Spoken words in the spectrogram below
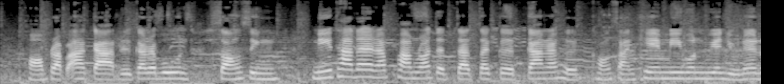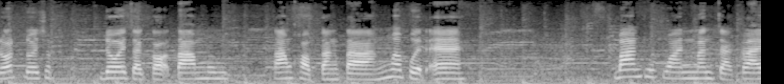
ำหอมปรับอากาศหรือการบูนสองสิ่ง นี้ถ้าได้รับความร้อนจัดๆจะเกิดการระเหิดของสารเคมีวนเวียนอยู่ในรถ โดยโดยจะเกาะตามมุมตามขอบต่างๆ เมื่อเปิดแอร์บ้านทุกวันมันจะกลาย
